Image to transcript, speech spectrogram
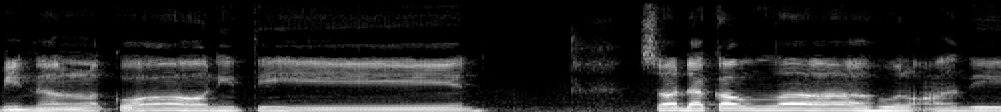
من القانتين. صدق الله العظيم.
